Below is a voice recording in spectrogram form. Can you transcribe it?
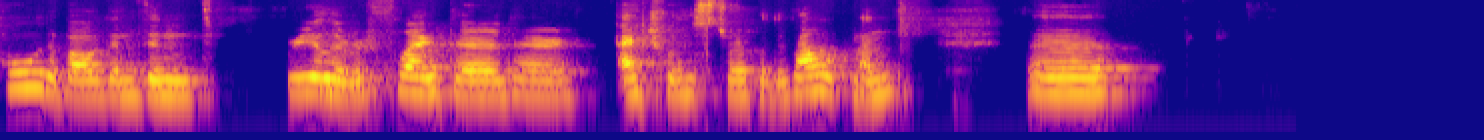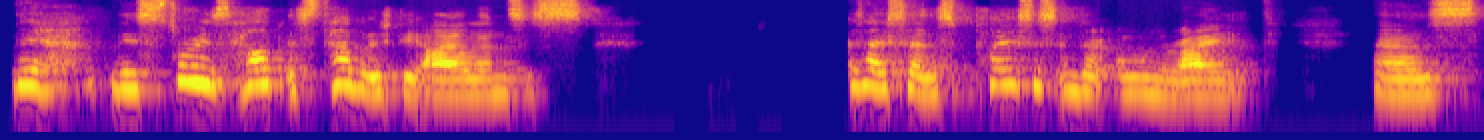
told about them didn't really reflect their, their actual historical development. Uh, they, these stories help establish the islands as, as I said, as places in their own right, as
